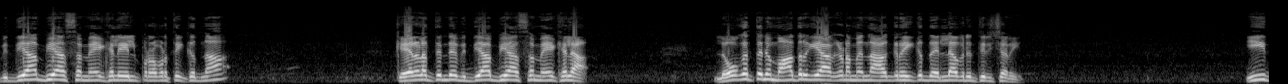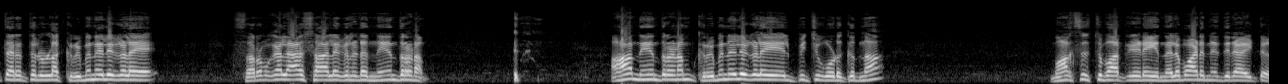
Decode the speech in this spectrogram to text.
വിദ്യാഭ്യാസ മേഖലയിൽ പ്രവർത്തിക്കുന്ന കേരളത്തിന്റെ വിദ്യാഭ്യാസ മേഖല ലോകത്തിന് മാതൃകയാകണമെന്ന് ആഗ്രഹിക്കുന്ന എല്ലാവരും തിരിച്ചറിയും. ഈ തരത്തിലുള്ള ക്രിമിനലുകളെ സർവകലാശാലകളുടെ നിയന്ത്രണം ആ നിയന്ത്രണം ക്രിമിനലുകളെ ഏൽപ്പിച്ചു കൊടുക്കുന്ന മാർക്സിസ്റ്റ് പാർട്ടിയുടെ ഈ നിലപാടിനെതിരായിട്ട്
